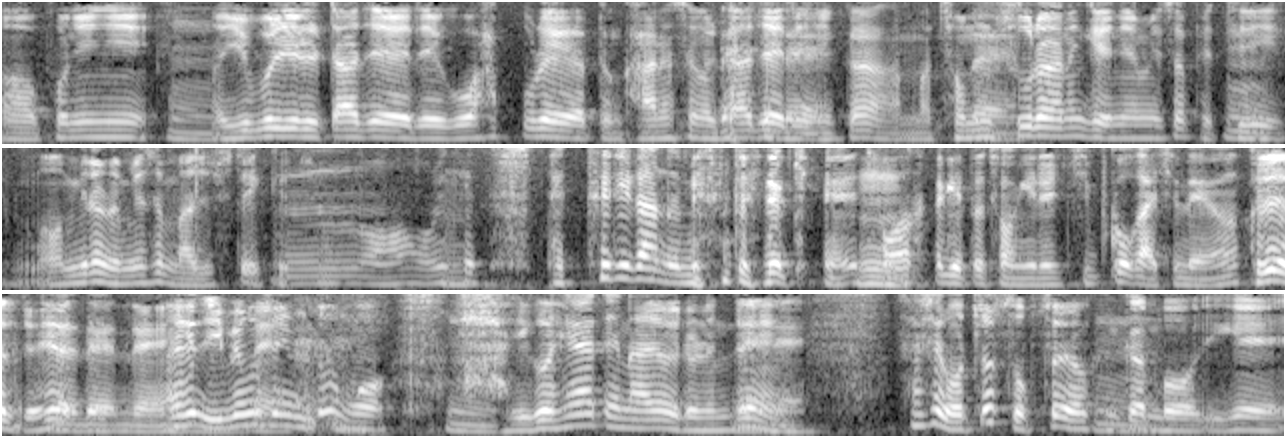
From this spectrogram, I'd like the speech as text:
어, 본인이 음. 어, 유불리를 따져야 되고 합불의 어떤 가능성을 따져야 네. 되니까 아마 점수라는 개념에서 배틀이 뭐 엄밀한 의미에서 맞을 수도 있겠죠. 음, 어, 이렇게 배틀이라는 의미를 또 이렇게 정확하게 또 정의를 짚고 가시네요. 그래야죠, 해야 네, 돼. 네, 네. 아니, 근데 이병수 네. 님도 뭐, 아, 이거 해야 되나요? 이러는데, 네, 네. 사실 어쩔 수 없어요. 그러니까 뭐, 이게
